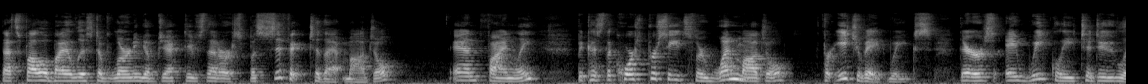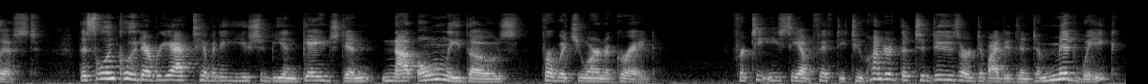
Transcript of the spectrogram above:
That's followed by a list of learning objectives that are specific to that module. And finally, because the course proceeds through one module for each of eight weeks, there's a weekly to do list. This will include every activity you should be engaged in, not only those for which you earn a grade. For TECM 5200, the to dos are divided into midweek.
